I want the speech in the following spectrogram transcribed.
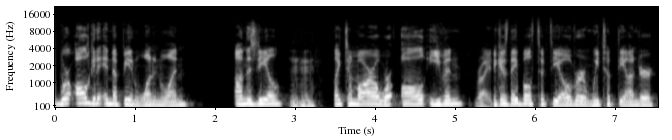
we're all going to end up being one and one on this deal. Like tomorrow, we're all even, Mm-hmm. Right. Because they both took the over and we took the under,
